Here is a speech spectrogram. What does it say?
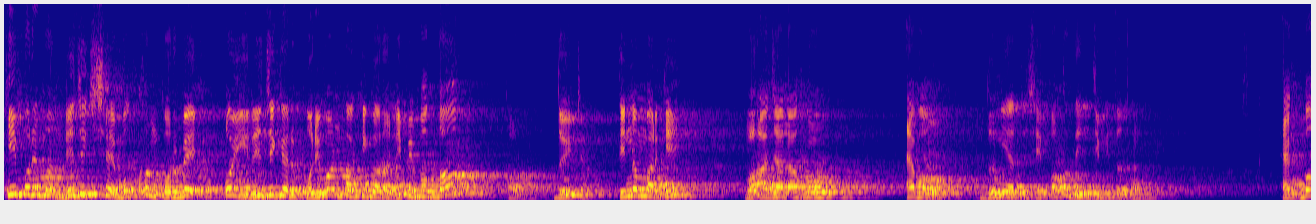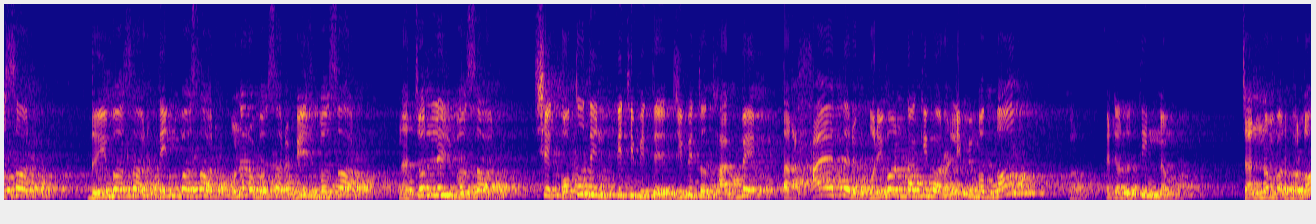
কি পরিমাণ রিজিক সে বক্ষণ করবে, ওই রিজিকের পরিমাণটা কি করো, লিপিবদ্ধ করো। দুইটা। তিন নম্বর কি? ওয়াজালাহ এবং দুনিয়াতে সে কতদিন জীবিত থাকবে? এক বছর, দুই বছর, তিন বছর, পনেরো বছর, বিশ বছর, না চল্লিশ বছর সে কতদিন পৃথিবীতে জীবিত থাকবে, তার হায়াতের পরিমাণটা কি করো? লিপিবদ্ধ করো। এটা হলো তিন নম্বর। চার নম্বর হলো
